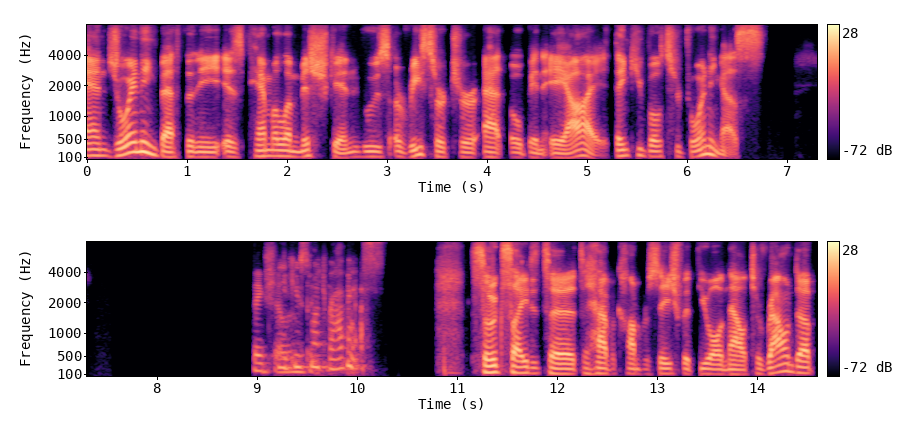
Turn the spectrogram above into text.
And joining Bethany is Pamela Mishkin, who's a researcher at OpenAI. Thank you both for joining us. Thanks, Shalin. Thank you so much for having us so excited to, to have a conversation with you all now to round up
